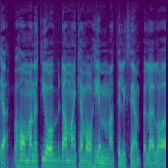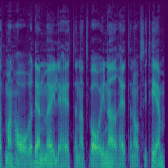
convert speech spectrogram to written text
ja, har man ett jobb där man kan vara hemma till exempel eller att man har den möjligheten att vara i närheten av sitt hem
